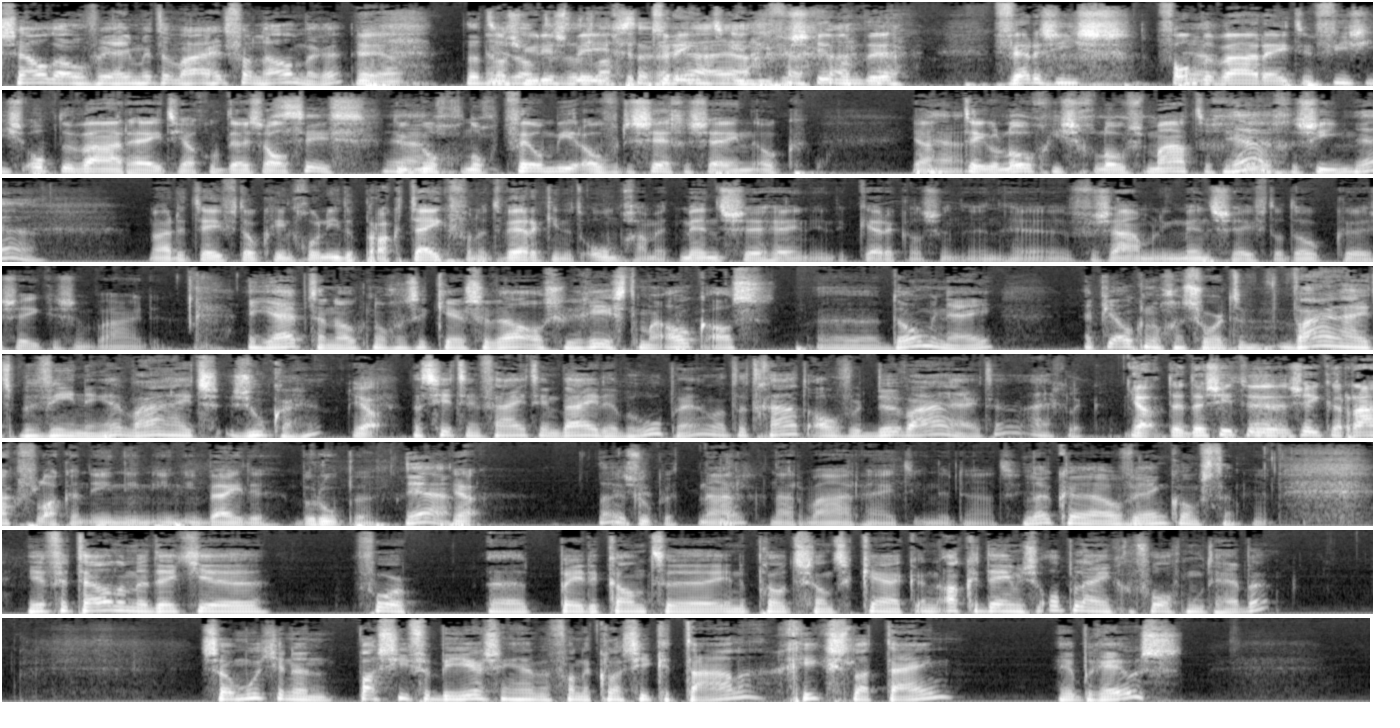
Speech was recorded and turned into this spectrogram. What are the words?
zelden overeen met de waarheid van de andere. Ja, ja. Dat en als jurist ben je getraind ja, in die verschillende versies van de waarheid en visies op de waarheid. Ja goed, daar zal Precies, nog, nog veel meer over te zeggen zijn. Ook ja, theologisch geloofsmatig eh, gezien. Ja. Maar het heeft ook in, gewoon in de praktijk van het werk, in het omgaan met mensen. hè, in de kerk als een, een, een verzameling mensen heeft dat ook eh, zeker zijn waarde. En jij hebt dan ook nog eens een keer, zowel als jurist, maar ook als eh, dominee, heb je ook nog een soort waarheidsbevinding, hè? waarheidszoeker. Hè? Ja, Dat zit in feite in beide beroepen, hè? want het gaat over de waarheid hè? eigenlijk. ja da- daar zitten Ja. zeker raakvlakken in, in, in, in beide beroepen. Ja, Ja. Leuk. Naar, Leuk. naar waarheid inderdaad. leuke overeenkomsten. Ja. Je vertelde me dat je voor eh predikant eh, in de protestantse kerk een academische opleiding gevolgd moet hebben. Zo moet je een passieve beheersing hebben van de klassieke talen, Grieks, Latijn, Hebreeuws.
